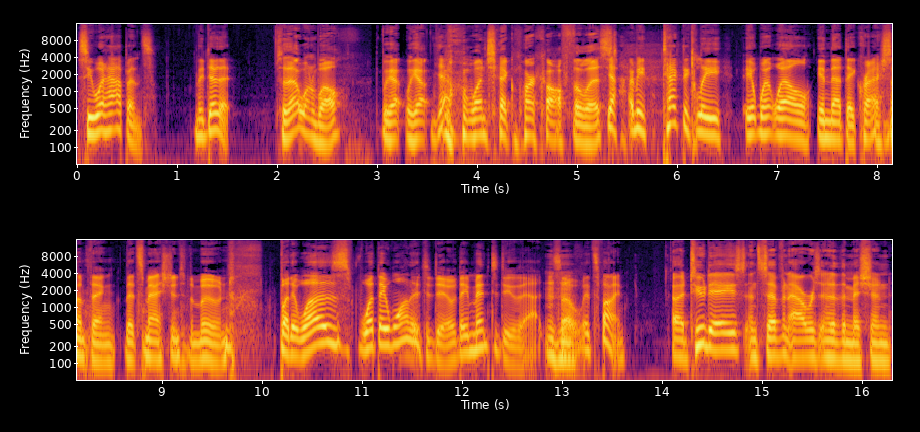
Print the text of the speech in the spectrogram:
see what happens. They did it. So that went well. We got we got Yeah. one check mark off the list. Yeah, I mean, technically, it went well in that they crashed something that smashed into the moon, but it was what they wanted to do. They meant to do that, so it's fine. Uh, two days and seven hours into the mission,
